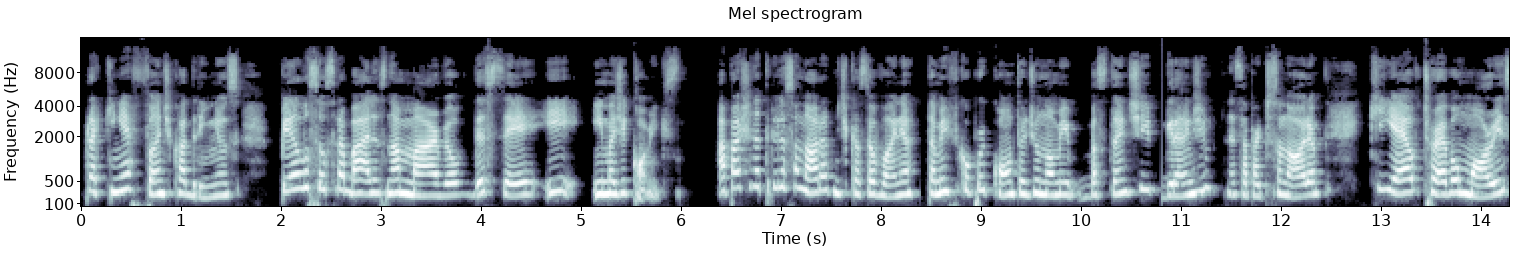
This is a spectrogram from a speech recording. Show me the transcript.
para quem é fã de quadrinhos, pelos seus trabalhos na Marvel, DC e Image Comics. A parte da trilha sonora de Castlevania também ficou por conta de um nome bastante grande nessa parte sonora, que é o Trevor Morris,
